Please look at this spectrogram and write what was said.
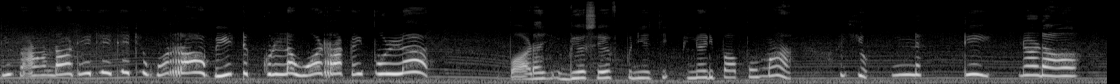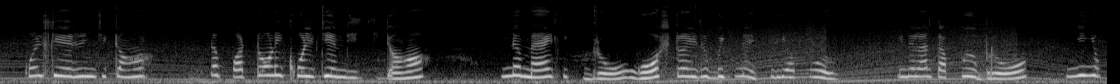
டேய் வேணாண்டா டேய் டேய் டேய் டேய் ஓடுறா. வீட்டுக்குள்ளே ஓடுறா கைப்புள்ள. அப்பாடா எப்படியோ சேஃப் பண்ணியாச்சு. பின்னாடி பார்ப்போமா? ஐயோ என்ன? டீ என்னடா? கொளுத்தி எரிஞ்சிட்டான் என்ன பட்டோனி கொளுத்தி எரிஞ்சிட்டான் என்ன மேஜிக் ப்ரோ கோஸ்ட் ரைடர் பிக்னா இப்படி அப்போ இதெல்லாம் தப்பு ப்ரோ நீயும்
